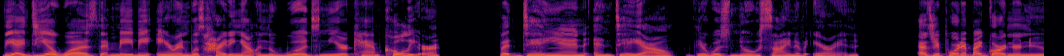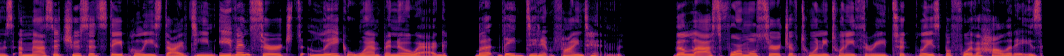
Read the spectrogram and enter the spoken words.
The idea was that maybe Aaron was hiding out in the woods near Camp Collier. But day in and day out, there was no sign of Aaron. As reported by Gardner News, a Massachusetts State Police dive team even searched Lake Wampanoag, but they didn't find him. The last formal search of 2023 took place before the holidays,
